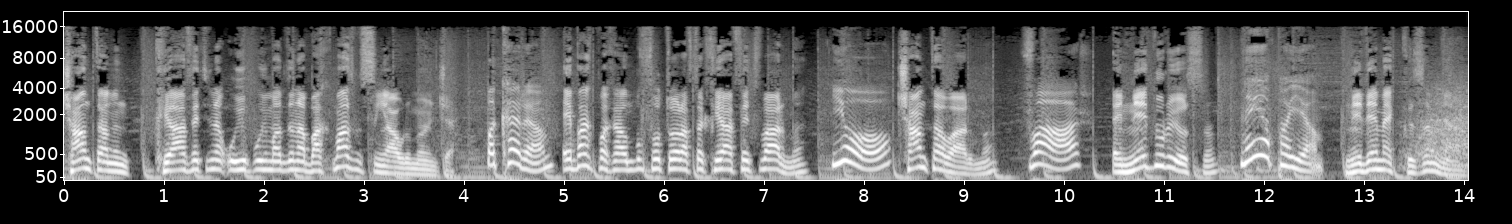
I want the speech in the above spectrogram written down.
Çantanın kıyafetine uyup uymadığına bakmaz mısın yavrum önce? Bakarım. E bak bakalım bu fotoğrafta kıyafet var mı? Yo Çanta var mı? var. E ne duruyorsun? Ne yapayım? Ne demek kızım yapayım?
